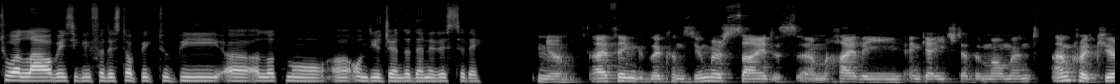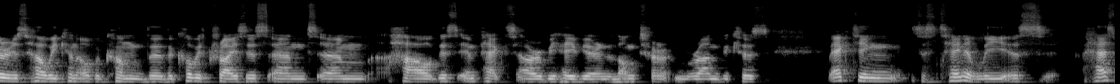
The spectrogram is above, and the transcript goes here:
to allow basically for this topic to be uh, a lot more uh, on the agenda than it is today. Yeah, I think the consumer side is um, highly engaged at the moment. I'm quite curious how we can overcome the, the COVID crisis and um, how this impacts our behavior in the long term run because acting sustainably is has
